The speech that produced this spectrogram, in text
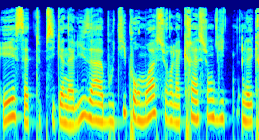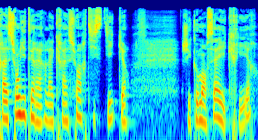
et cette psychanalyse a abouti pour moi sur la création, la création littéraire, la création artistique. J'ai commencé à écrire.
